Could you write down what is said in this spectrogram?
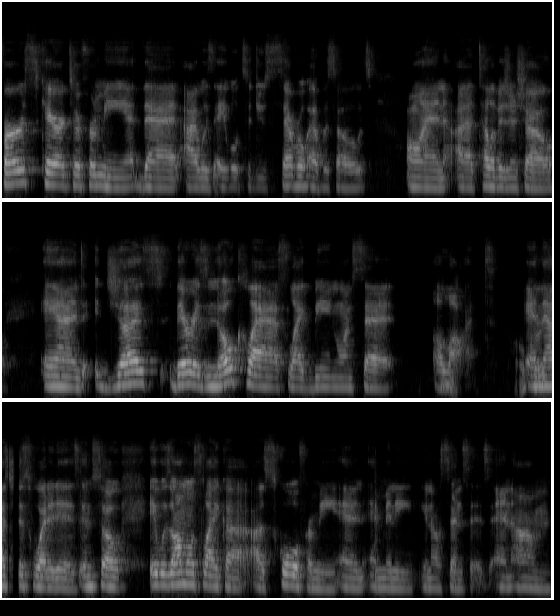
first character for me that I was able to do several episodes on a television show. And just there is no class like being on set a mm. lot. Okay. And that's just what it is. And so it was almost like a, a school for me in in many, you know, senses. And um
